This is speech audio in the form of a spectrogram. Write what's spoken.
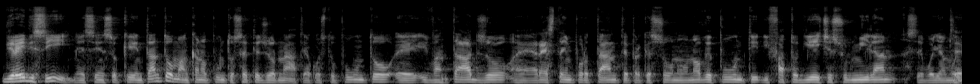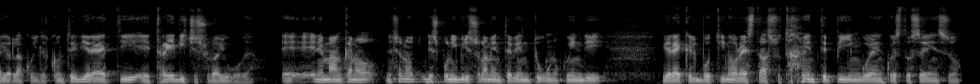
Direi di sì, nel senso che intanto mancano appunto sette giornate a questo punto e il vantaggio eh, resta importante perché sono nove punti, di fatto 10 sul Milan, se vogliamo sì. dirla con gli scontri diretti, e 13 sulla Juve. E, e ne mancano, ne sono disponibili solamente 21, quindi direi che il bottino resta assolutamente pingue in questo senso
